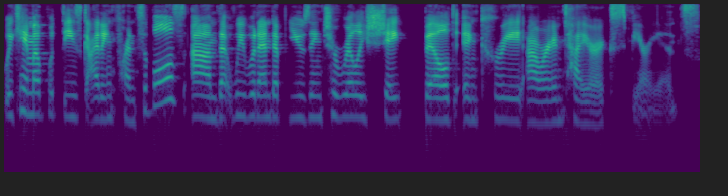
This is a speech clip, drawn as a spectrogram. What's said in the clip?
we came up with these guiding principles um, that we would end up using to really shape build and create our entire experience.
